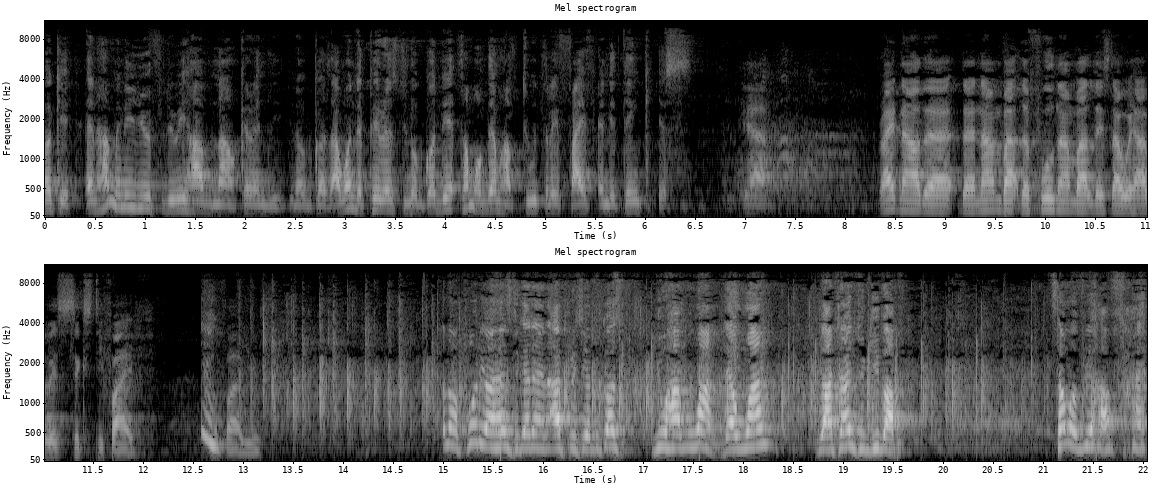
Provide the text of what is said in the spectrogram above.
Okay, and how many youth do we have now currently? You know, because I want the parents to know because they, some of them have two, three, five, and they think it's yeah. Right now, the the number, the full number list that we have is sixty-five mm. of our youth. No, put your hands together and I appreciate because you have one. The one, You are trying to give up. Some of you have five,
